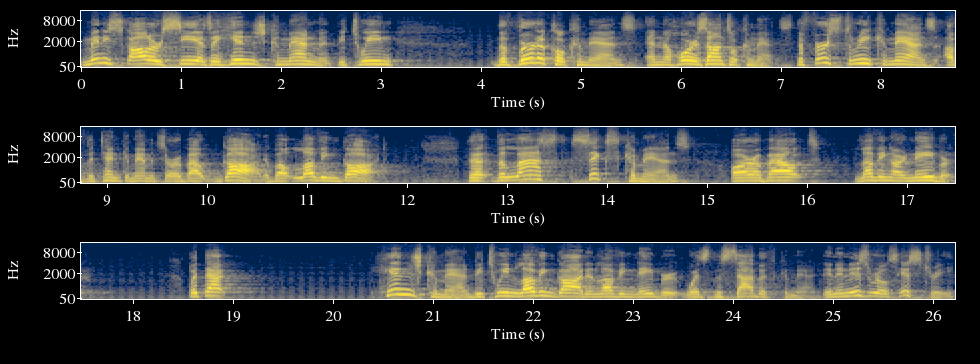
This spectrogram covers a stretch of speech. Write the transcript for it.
many scholars see as a hinge commandment between the vertical commands and the horizontal commands. The first three commands of the Ten Commandments are about God, about loving God. The, the last six commands are about loving our neighbor. But that hinge command between loving God and loving neighbor was the Sabbath command. And in Israel's history,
